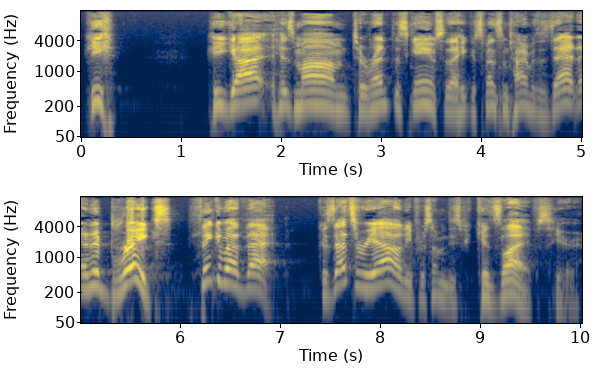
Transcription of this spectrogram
he he got his mom to rent this game so that he could spend some time with his dad and it breaks. Think about that. Cuz that's a reality for some of these kids' lives here.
